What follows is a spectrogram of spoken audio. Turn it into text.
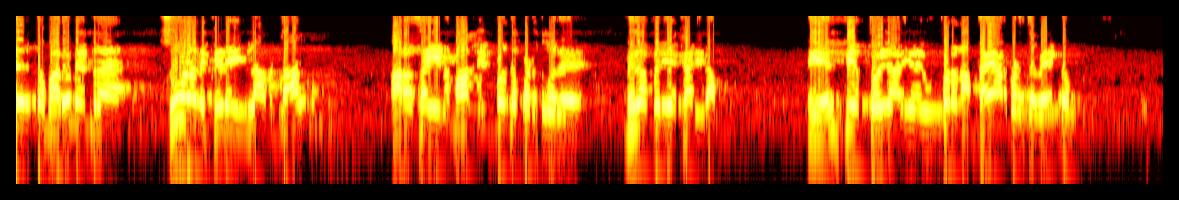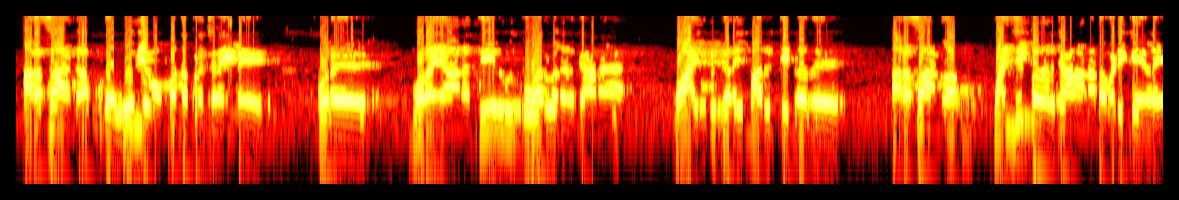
நிறுத்தம் வரும் என்ற சூழலுக்கிடையே இல்லாவிட்டால் அரசை நம்மால் நிர்பந்தப்படுத்துவது மிகப்பெரிய கடினம். எல்பிஎஃப் தொழிலாளிகளை உட்பட நாம் தயார்படுத்த வேண்டும். அரசாங்கம் இந்த ஊதிய ஒப்பந்த பிரச்சனையிலே ஒரு முறையான தீர்வுக்கு வருவதற்கான வாய்ப்புகளை மறுக்கின்றது. அரசாங்கம் வஞ்சிப்பதற்கான நடவடிக்கைகளை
